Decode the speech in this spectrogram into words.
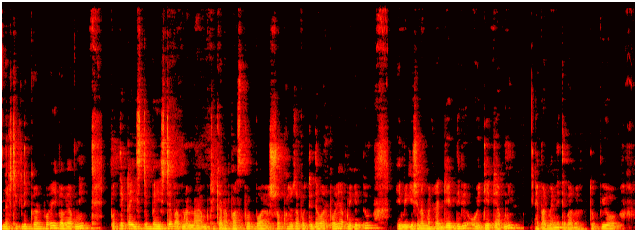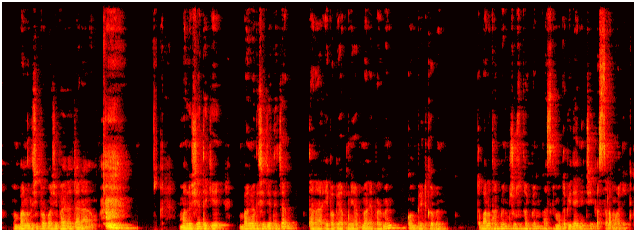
নেক্সটে ক্লিক করার পরে এইভাবে আপনি প্রত্যেকটা স্টেপ বাই স্টেপ আপনার নাম, ঠিকানা পাসপোর্ট বয়স সব কিছু যাবতীয় দেওয়ার পরে আপনি কিন্তু ইমিগ্রেশন আপনাকে ডেট দিবে। ওই ডেটে আপনি অ্যাপার্টমেন্ট নিতে পারবেন। তো প্রিয় বাংলাদেশি প্রবাসী ভাইরা যারা মালয়েশিয়া থেকে বাংলাদেশে যেতে চান, তারা এভাবে আপনি আপনার অ্যাপার্টমেন্ট কমপ্লিট করবেন। তো ভালো থাকবেন, সুস্থ থাকবেন। আজকের মতো বিদায় নিচ্ছি। আসসালামু আলাইকুম।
